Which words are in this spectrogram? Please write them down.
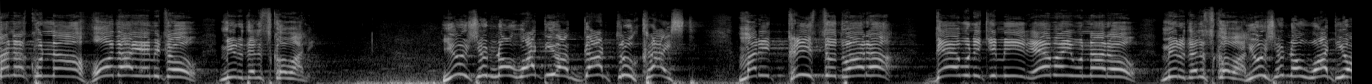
మనకున్న హోదా ఏమిటో మీరు తెలుసుకోవాలి. You should know what you God through Christ మరి క్రీస్తు ద్వారా దేవునికి మీరు ఏమై ఉన్నారో మీరు తెలుసుకోవాలి. You should know what you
